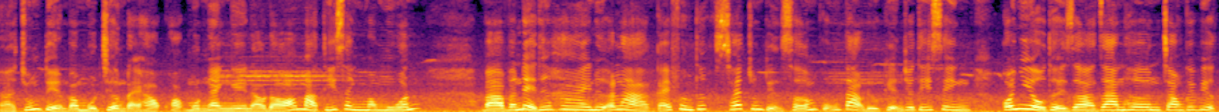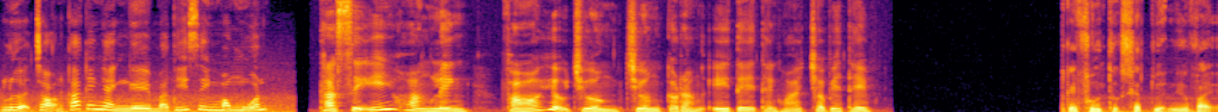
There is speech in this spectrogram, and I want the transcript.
ờ, trúng tuyển vào một trường đại học hoặc một ngành nghề nào đó mà thí sinh mong muốn. Và vấn đề thứ hai nữa là cái phương thức xét trúng tuyển sớm cũng tạo điều kiện cho thí sinh có nhiều thời gian hơn trong cái việc lựa chọn các cái ngành nghề mà thí sinh mong muốn. Thạc sĩ Hoàng Linh, Phó Hiệu trưởng Trường Cao đẳng Y tế Thanh Hóa cho biết thêm. Cái phương thức xét tuyển như vậy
